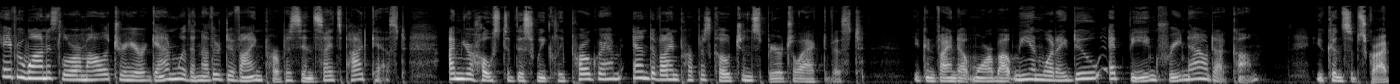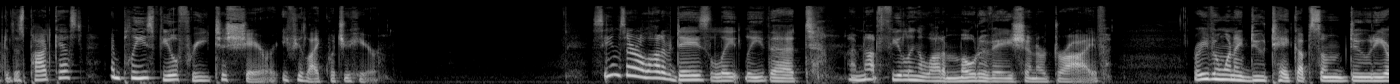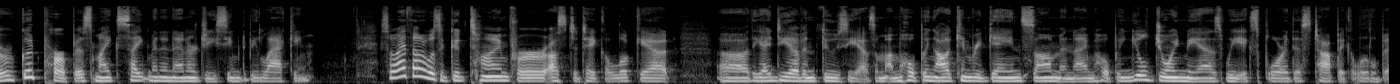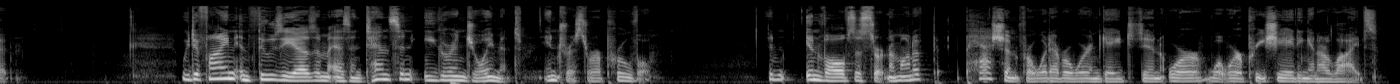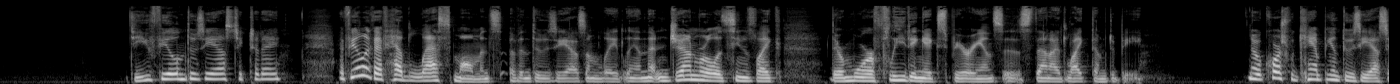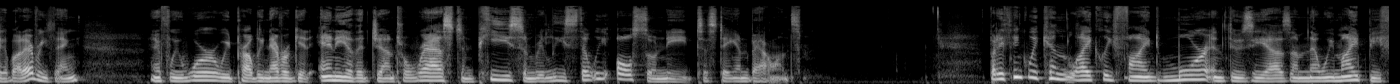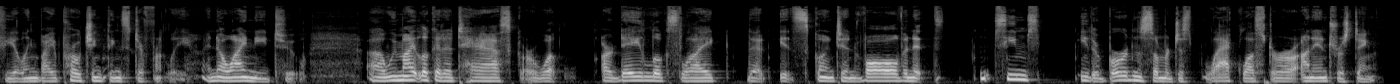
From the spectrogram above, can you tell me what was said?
Hey everyone, it's Laura Molitor here again with another Divine Purpose Insights podcast. I'm your host of this weekly program and Divine Purpose coach and spiritual activist. You can find out more about me and what I do at beingfreenow.com. You can subscribe to this podcast and please feel free to share if you like what you hear. Seems there are a lot of days lately that I'm not feeling a lot of motivation or drive or even when I do take up some duty or good purpose, my excitement and energy seem to be lacking. So I thought it was a good time for us to take a look at uh, the idea of enthusiasm. I'm hoping I can regain some, and I'm hoping you'll join me as we explore this topic a little bit. We define enthusiasm as intense and eager enjoyment, interest, or approval. It involves a certain amount of passion for whatever we're engaged in or what we're appreciating in our lives. Do you feel enthusiastic today? I feel like I've had less moments of enthusiasm lately, and that in general it seems like they're more fleeting experiences than I'd like them to be. Now, of course, we can't be enthusiastic about everything. And if we were, we'd probably never get any of the gentle rest and peace and release that we also need to stay in balance. But I think we can likely find more enthusiasm than we might be feeling by approaching things differently. I know I need to. Uh, we might look at a task or what our day looks like that it's going to involve, and it seems either burdensome or just lackluster or uninteresting.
